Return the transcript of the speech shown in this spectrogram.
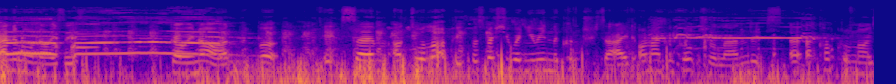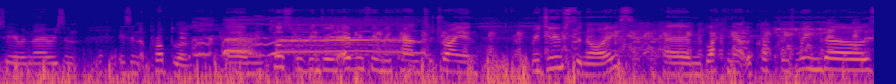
animal noises going on, but it's um, uh, to a lot of people, especially when you're in the countryside on agricultural land, it's a, a cockerel noise here and there isn't isn't a problem. Um, plus, we've been doing everything we can to try and reduce the noise, um, blacking out the cockerels' windows,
